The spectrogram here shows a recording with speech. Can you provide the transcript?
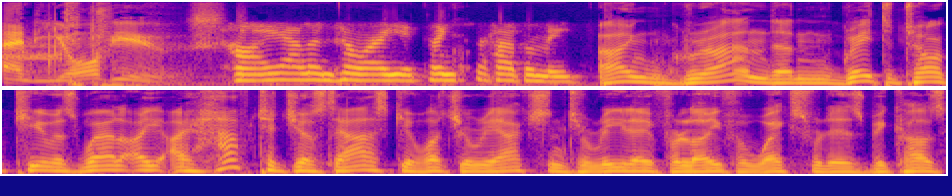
and your views. Hi, Alan. How are you? Thanks for having me. I'm grand and great to talk to you as well. I, I have to just ask you what your reaction to Relay for Life at Wexford is because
